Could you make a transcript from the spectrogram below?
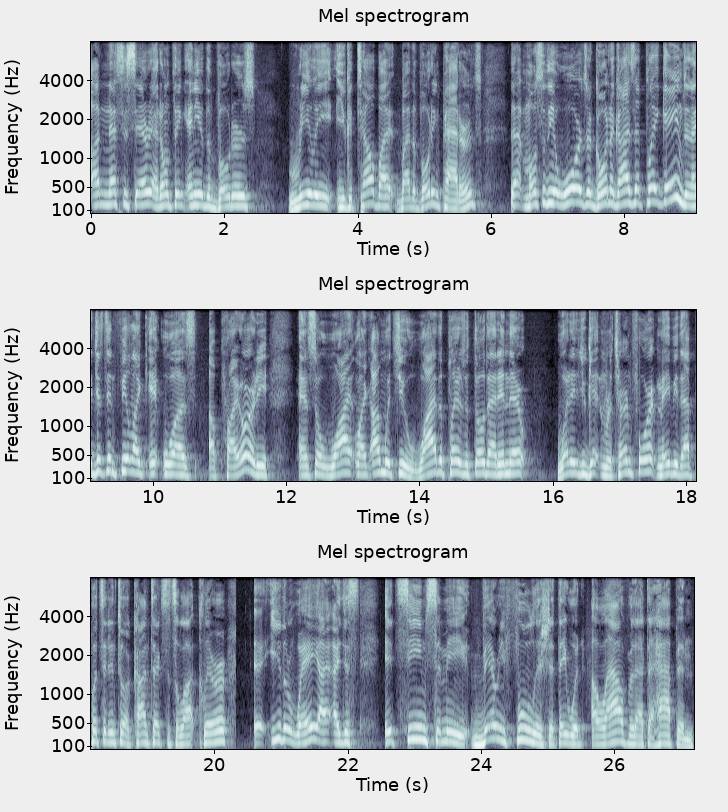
unnecessary. I don't think any of the voters really, you could tell by, by the voting patterns that most of the awards are going to guys that play games. And I just didn't feel like it was a priority. And so, why, like, I'm with you. Why the players would throw that in there? What did you get in return for it? Maybe that puts it into a context that's a lot clearer. Uh, either way, I, I just, it seems to me very foolish that they would allow for that to happen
